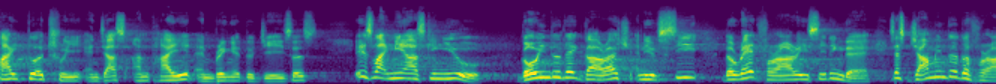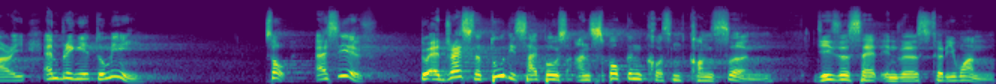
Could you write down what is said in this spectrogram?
tied to a tree, and just untie it and bring it to Jesus? It's like me asking you, go into the garage and you see the red Ferrari sitting there, just jump into the Ferrari and bring it to me. So, as if to address the two disciples' unspoken concern, Jesus said in verse 31,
